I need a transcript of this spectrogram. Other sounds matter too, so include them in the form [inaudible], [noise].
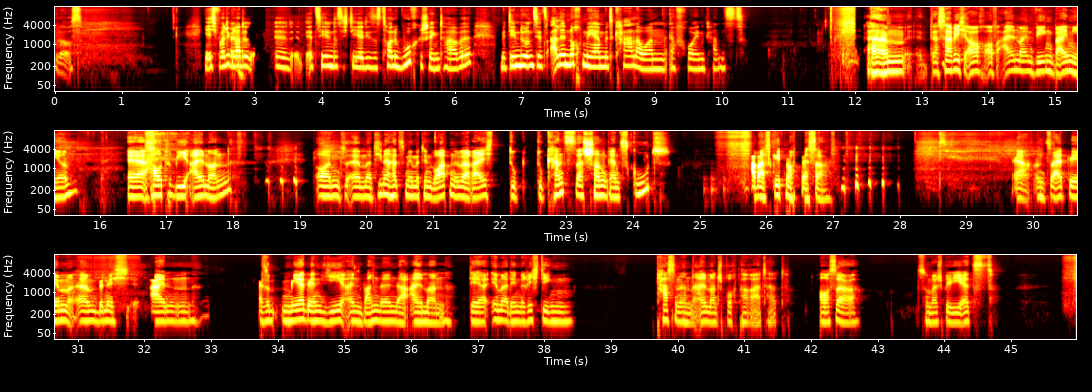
gut aus. Ja, ich wollte gerade äh, erzählen, dass ich dir ja dieses tolle Buch geschenkt habe, mit dem du uns jetzt alle noch mehr mit Karlauern erfreuen kannst. Ähm, das habe ich auch auf all meinen Wegen bei mir. Äh, How to be Allmann. Und äh, Martina hat es mir mit den Worten überreicht, du, du kannst das schon ganz gut, aber es geht noch besser. Ja, und seitdem ähm, bin ich ein, also mehr denn je ein wandelnder Allmann, der immer den richtigen, passenden Allmann-Spruch parat hat. Außer zum Beispiel jetzt,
